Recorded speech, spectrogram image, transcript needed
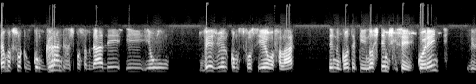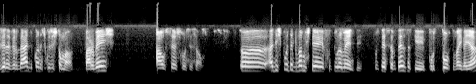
É uma pessoa que, com grande responsabilidade e eu vejo ele como se fosse eu a falar, tendo em conta que nós temos que ser coerentes dizer a verdade quando as coisas estão mal. Parabéns ao Sérgio Conceição. Uh, a disputa que vamos ter futuramente, eu tenho certeza que Porto vai ganhar,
